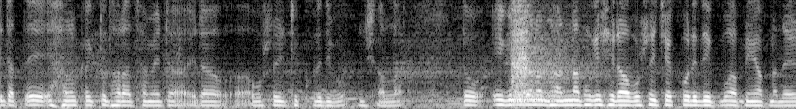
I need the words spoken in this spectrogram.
এটাতে হালকা একটু ধরা আছে, আমি এটা এটা অবশ্যই ঠিক করে দিব ইনশাল্লাহ তো এগুলো যেন ধান না থাকে, সেটা অবশ্যই চেক করে দেখব আপনি আপনাদের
